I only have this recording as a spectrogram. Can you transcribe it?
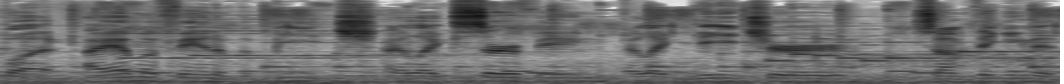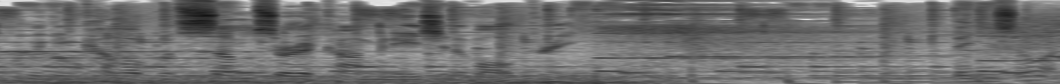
but I am a fan of the beach. I like surfing, I like nature, so I'm thinking that we can come up with some sort of combination of all three. Thank you so much.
